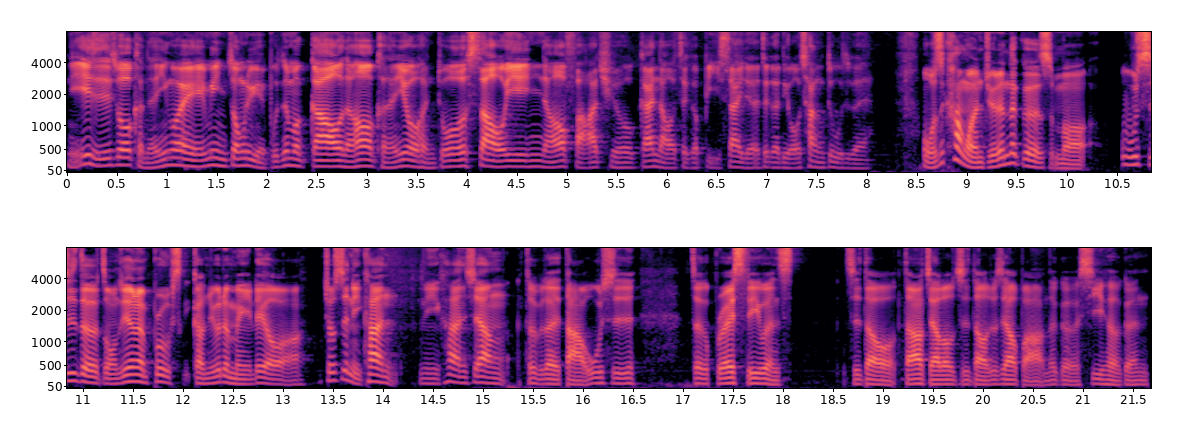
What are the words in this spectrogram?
你意思是说，可能因为命中率也不那么高，然后可能又有很多哨音，然后罚球干扰整个比赛的这个流畅度，是不是？我是看完觉得那个什么巫师的总监的 Brooks 感觉有点没料啊，就是你看，你看像对不对？打巫师这个 Brad Stevens。知道，大家都知道，就是要把那个西河跟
